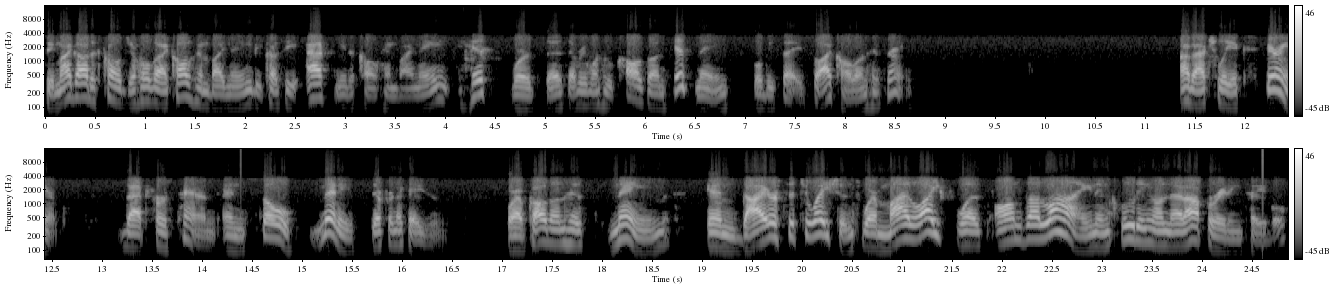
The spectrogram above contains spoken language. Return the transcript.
See, my God is called Jehovah. I call him by name because he asked me to call him by name. His word says everyone who calls on his name will be saved. So I call on his name. I've actually experienced that firsthand in so many different occasions where I've called on his name in dire situations where my life was on the line, including on that operating table.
